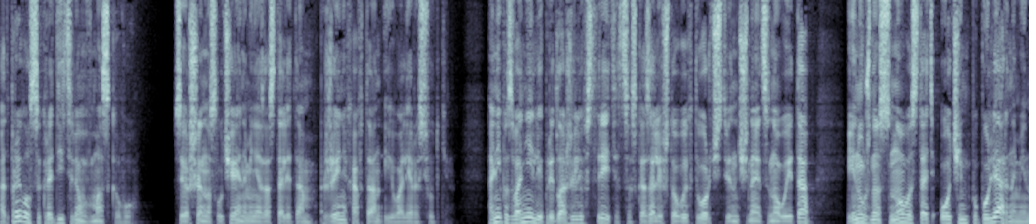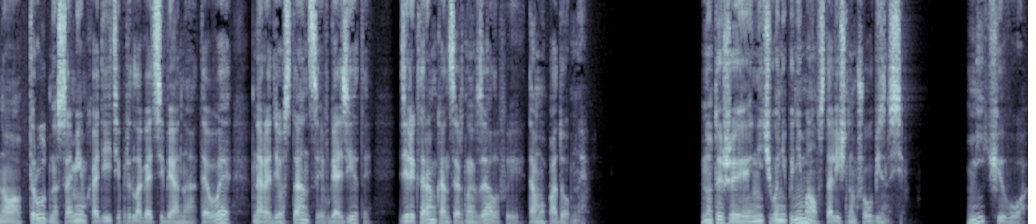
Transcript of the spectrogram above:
отправился к родителям в Москву. Совершенно случайно меня застали там Женя Хафтан и Валера Сюткин. Они позвонили и предложили встретиться, сказали, что в их творчестве начинается новый этап, и нужно снова стать очень популярными, но трудно самим ходить и предлагать себя на ТВ, на радиостанции, в газеты, директорам концертных залов и тому подобное. Но ты же ничего не понимал в столичном шоу-бизнесе. Ничего.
